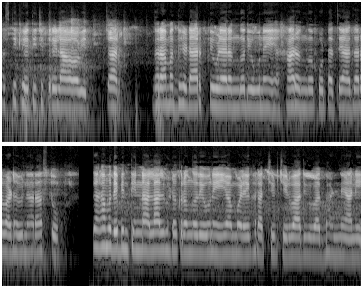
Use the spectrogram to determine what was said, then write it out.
हस्ती खेळती चित्रे लावावीत. चार घरामध्ये डार्क पिवळ्या रंग देऊ नये. हा रंग पोटाचे आजार वाढविणारा असतो. घरामध्ये भिंतींना लाल भडक रंग देऊ नये. यामुळे घरात चिडचिड वादविवाद भांडणे आणि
